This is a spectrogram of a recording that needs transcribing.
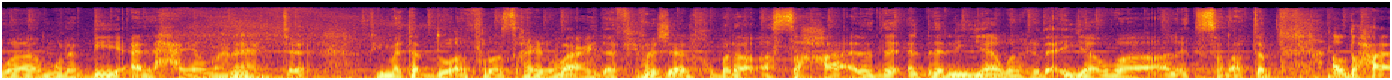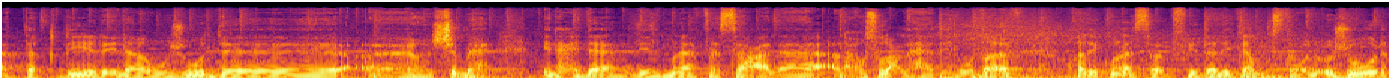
ومربي الحيوانات. فيما تبدو الفرص غير واعدة في مجال خبراء الصحة البدنية والغذائية والاتصالات. أوضح التقدير إلى وجود آه، شبه انعدام للمنافسة على الحصول على هذه الوظائف وقد يكون السبب في ذلك مستوى الأجور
